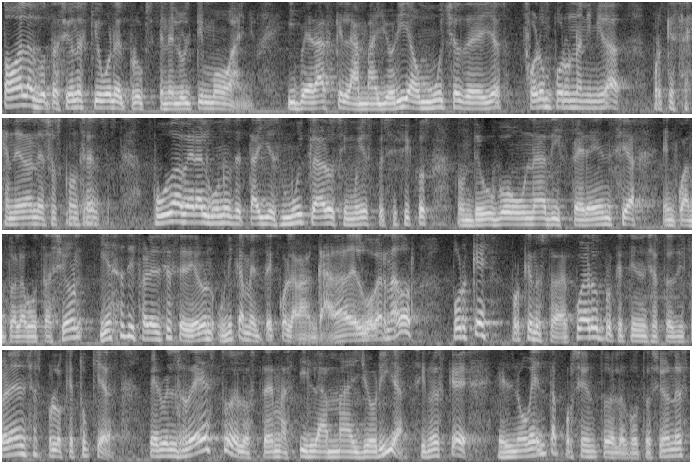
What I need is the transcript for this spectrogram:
todas las votaciones que hubo en el PRUX en el último año. Y verás que la mayoría o muchas de ellas fueron por unanimidad, porque se generan esos consensos. Pudo haber algunos detalles muy claros y muy específicos donde hubo una diferencia en cuanto a la votación, y esas diferencias se dieron únicamente con la bancada del gobernador ¿Por qué? Porque no está de acuerdo, porque tienen ciertas diferencias, por lo que tú quieras. Pero el resto de los temas y la mayoría, si no es que el 90% de las votaciones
